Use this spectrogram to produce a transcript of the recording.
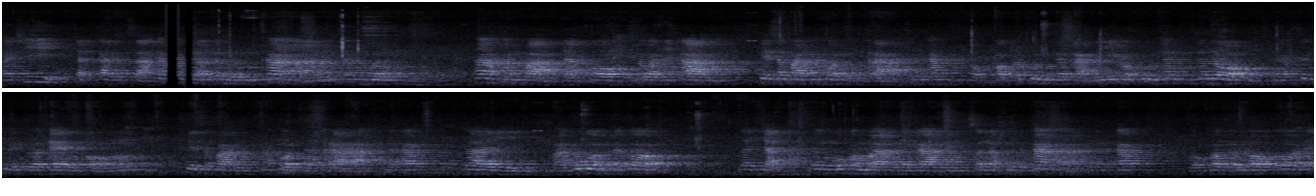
อาชีพจัดการศึกษาค่าสนับสนุนค่าอาหารจำนวน 5,000 บาท จากกองสวัสดิการเทศบาลนครสงขลานะครับขอบขอบพระคุณในโอกาสนี้ขอบคุณท่านท่านรองนะครับ ซึ่งเป็นตัวแทนของเทศบาลนครสงขลานะครับได้มาร่วมแล้วก็ได้จัดเรื่องงบประมาณในการสนับสนุนค่าอาหาร กสนก็ได้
